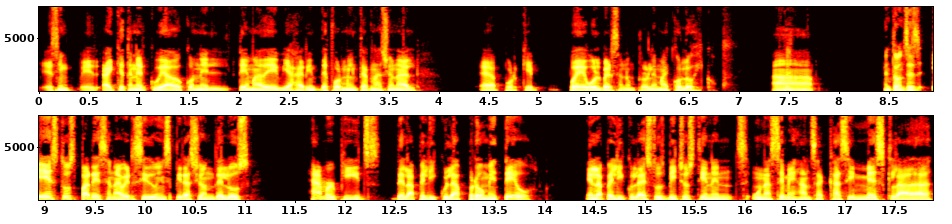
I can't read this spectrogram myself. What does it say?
es eh, hay que tener cuidado con el tema de viajar de forma internacional eh, porque puede volverse en un problema ecológico. Entonces, estos parecen haber sido inspiración de los Hammerpedes de la película Prometeo. En la película estos bichos tienen una semejanza casi mezclada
